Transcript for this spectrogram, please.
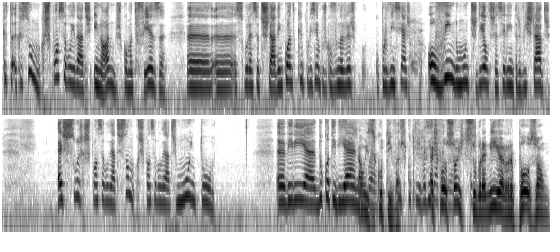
que, que, assume responsabilidades enormes, como a defesa, uh, a segurança do Estado, enquanto que, por exemplo, os governadores provinciais, ouvindo muitos deles a serem entrevistados, as suas responsabilidades são responsabilidades muito. Uh, diria, do cotidiano. São executivas. executivas As funções de soberania repousam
